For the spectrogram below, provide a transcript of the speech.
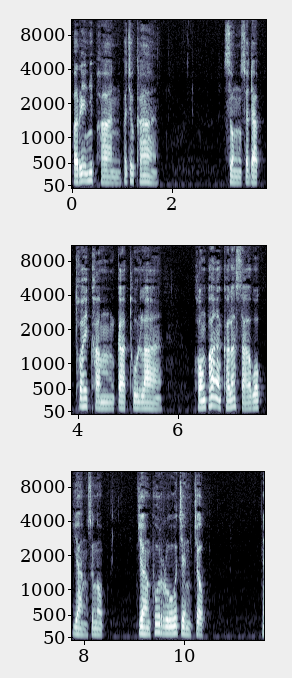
ปรินิพพานพระเจ้าข้าทรงสดับถ้อยคำกราบทูลลาของพระอัครสาวกอย่างสงบ อย่างผู้รู้เจนจบ ใน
